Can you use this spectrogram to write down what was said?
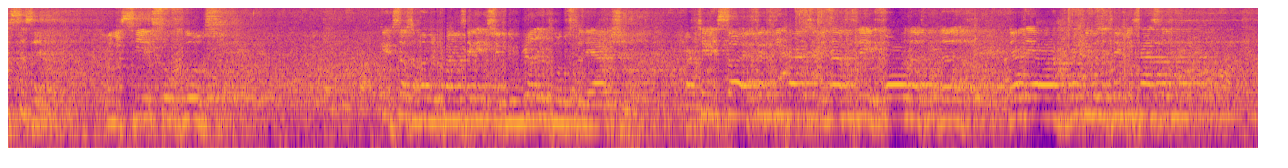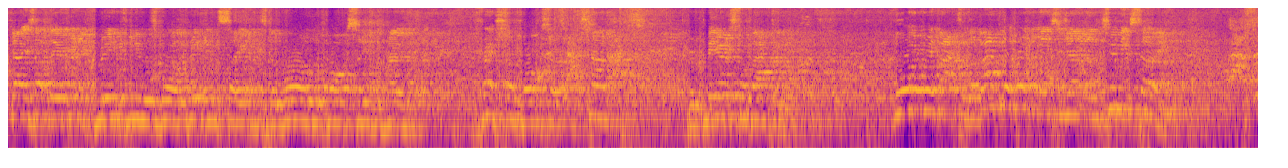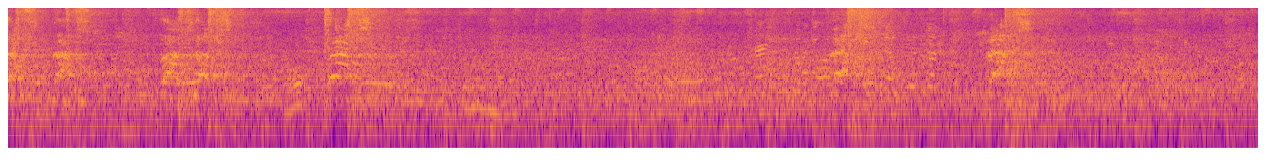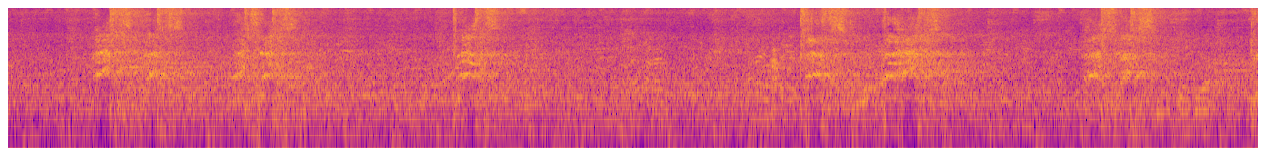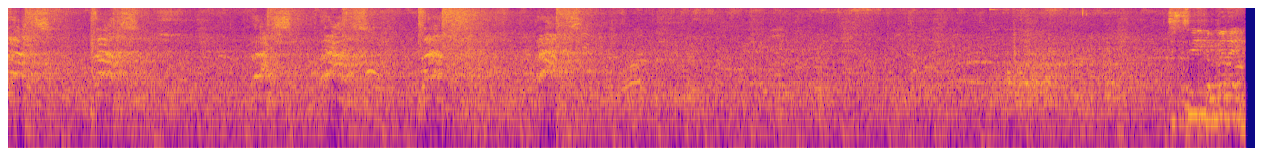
when you see it so close. Get yourselves a hundred pound ticket, so you'll be really close to the action. Our tickets start at fifty pounds that we have today for the, the there they are, Ricky with the tickets has them. Guys up there getting a great view as well, great insight into the world of boxing and how professional boxer and champ prepares for battle. No ordinary battle, the battle of Britain, ladies and gentlemen, two weeks time. Just take a minute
